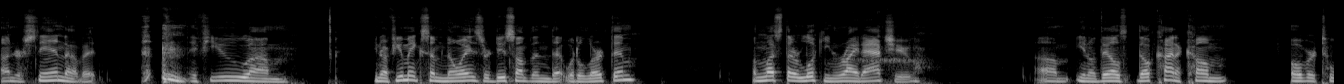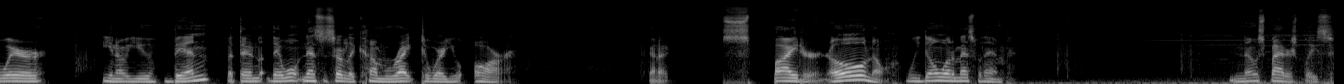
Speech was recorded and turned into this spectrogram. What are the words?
understand of it, if you um, you know if you make some noise or do something that would alert them, unless they're looking right at you, um, you know they'll they'll kind of come over to where you know you've been, but they they won't necessarily come right to where you are. Got a spider. Oh no, we don't want to mess with him. No spiders, please.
